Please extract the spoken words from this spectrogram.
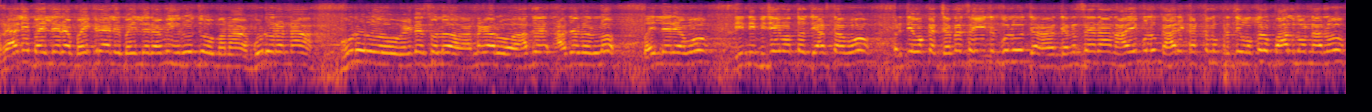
ర్యాలీ బయలుదేరా బైక్ ర్యాలీ బయలుదేరాము. ఈరోజు మన గూడూరు అన్న గూడూరు వెంకటేశ్వర్లు అన్నగారు ఆధ్వ- ఆధ్వర్యంలో బయలుదేరాము. దీన్ని విజయవంతం చేస్తాము. ప్రతి ఒక్క జన సైనికులు జ- జనసేన నాయకులు కార్యకర్తలు ప్రతి ఒక్కరూ పాల్గొన్నారు.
